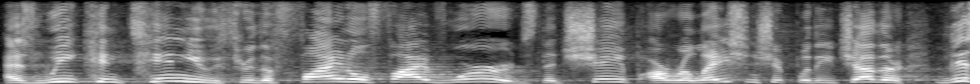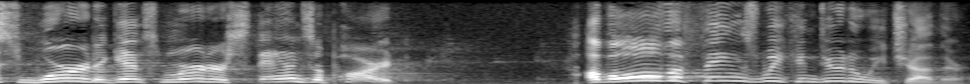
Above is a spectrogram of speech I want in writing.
As we continue through the final five words that shape our relationship with each other, this word against murder stands apart. Of all the things we can do to each other,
